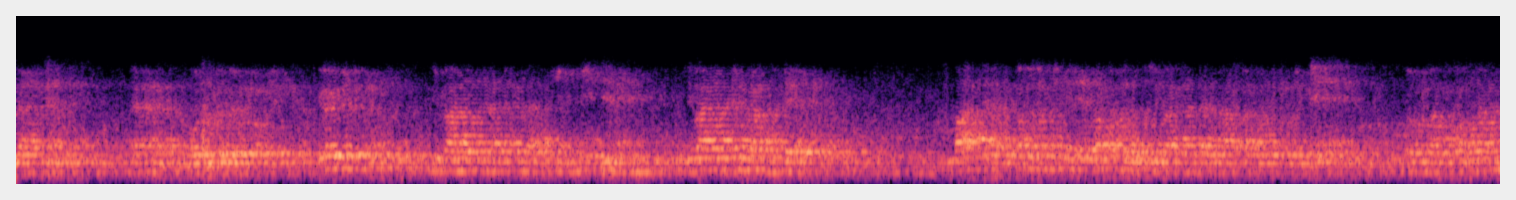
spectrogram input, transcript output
farklı olduğunu gösteriyor. Yani Kur'an'ı gösteriyor. Farklı biliyoruz. Bir varlık yani bir varlık siyah bunu anlıyoruz. Şu zaman ne yapalım?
